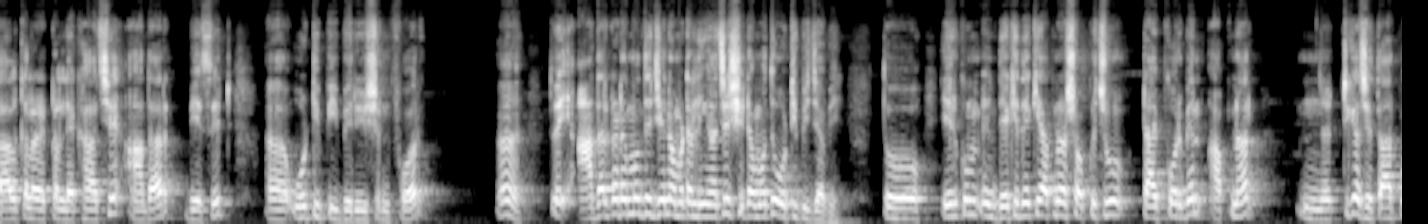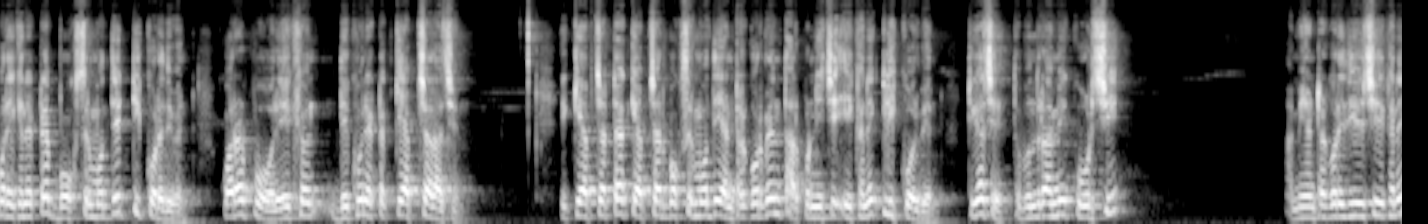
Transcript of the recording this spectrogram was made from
লাল কালার একটা লেখা আছে, Aadhaar based OTP verification for হ্যাঁ? তো এই আধার কার্ডের মধ্যে যে নাম্বারটা লিঙ্ক আছে, সেটার মধ্যে ওটিপি যাবে। তো এরকম দেখে দেখে আপনারা সব কিছু টাইপ করবেন, আপনার ঠিক আছে, তারপর এখানে একটা বক্সের মধ্যে টিক করে দেবেন। করার পর এখান, দেখুন একটা ক্যাপচার আছে। এই ক্যাপচারটা, ক্যাপচার বক্সের মধ্যে এন্টার করবেন, তারপর নিচে এখানে ক্লিক করবেন। ঠিক আছে? তো বন্ধুরা, আমি করছি। আমি এন্টার করে দিয়েছি এখানে।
